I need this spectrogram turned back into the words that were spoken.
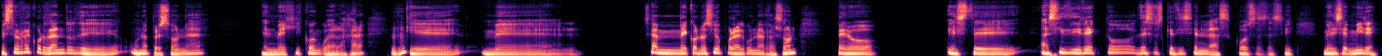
Me estoy recordando de una persona en México, en Guadalajara, que me, o sea, me conoció por alguna razón, pero este, así directo, de esos que dicen las cosas así, me dice, mire,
